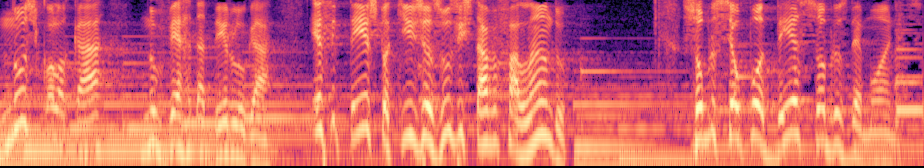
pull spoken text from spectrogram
nos colocar no verdadeiro lugar. Esse texto aqui Jesus estava falando sobre o seu poder sobre os demônios.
